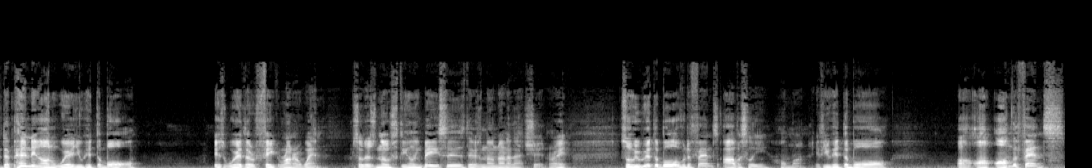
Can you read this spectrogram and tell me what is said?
Depending on where you hit the ball, is where the fake runner went. So there's no stealing bases. There's no none of that shit, right? So if you hit the ball over the fence, obviously home run. If you hit the ball uh, on on the fence,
